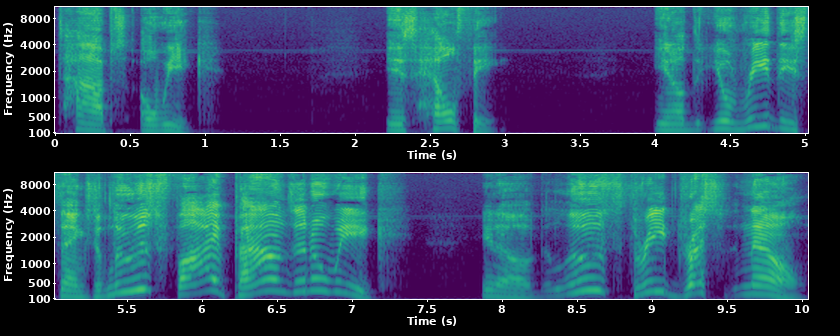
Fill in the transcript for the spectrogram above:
tops a week is healthy. You know, you'll read these things lose five pounds in a week. You know, lose three dress. No,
